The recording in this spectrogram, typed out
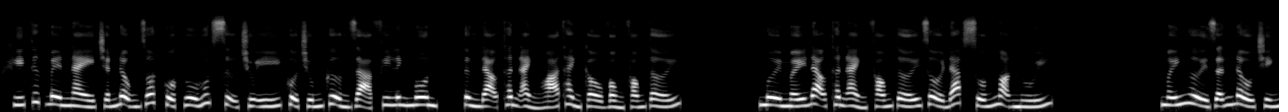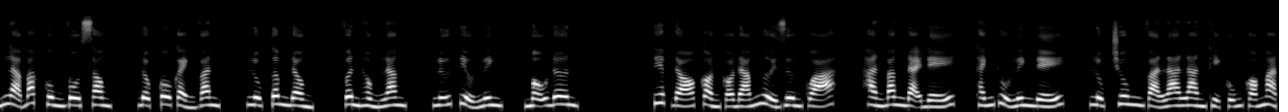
Khí tức bên này chấn động rốt cuộc thu hút sự chú ý của chúng cường giả phi linh môn, từng đạo thân ảnh hóa thành cầu vòng phóng tới. Mười mấy đạo thân ảnh phóng tới rồi đáp xuống ngọn núi. Mấy người dẫn đầu chính là Bắc Cung Vô Song, Độc Cô Cảnh Văn, Lục Tâm Đồng, Vân Hồng Lăng, Lữ Tiểu Linh, Mẫu Đơn. Tiếp đó còn có đám người Dương Quá, Hàn Băng Đại Đế, Thánh Thủ Linh Đế, Lục Trung và La Lan thì cũng có mặt.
